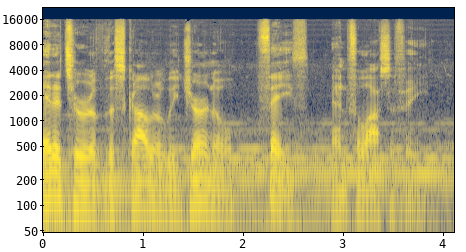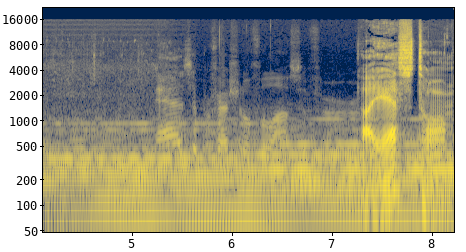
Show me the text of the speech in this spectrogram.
editor of the scholarly journal Faith and Philosophy. I asked Tom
